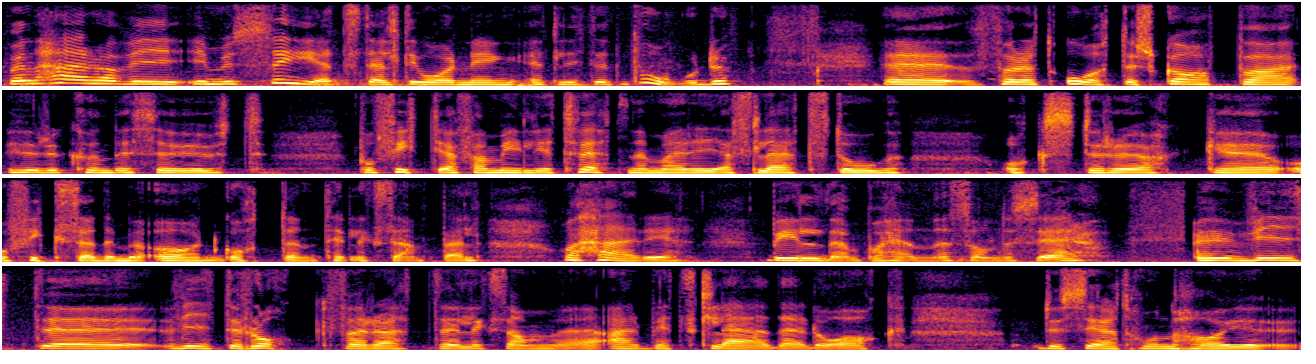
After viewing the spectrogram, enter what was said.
Men här har vi i museet ställt i ordning ett litet bord eh, för att återskapa hur det kunde se ut på Fittja familjetvätt när Maria Slät stod och strök eh, och fixade med örngotten till exempel. Och här är bilden på henne som du ser. Eh, vit, eh, vit rock för att eh, liksom arbetskläder då och du ser att hon har ju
